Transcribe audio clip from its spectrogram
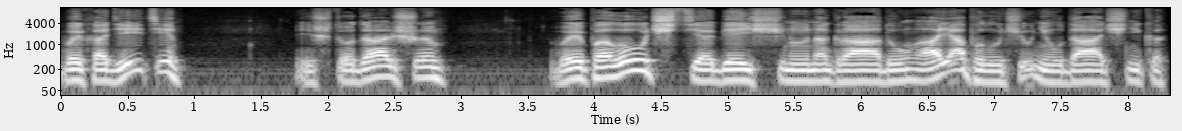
Выходите. И что дальше? Вы получите обещанную награду, а я получу неудачника.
